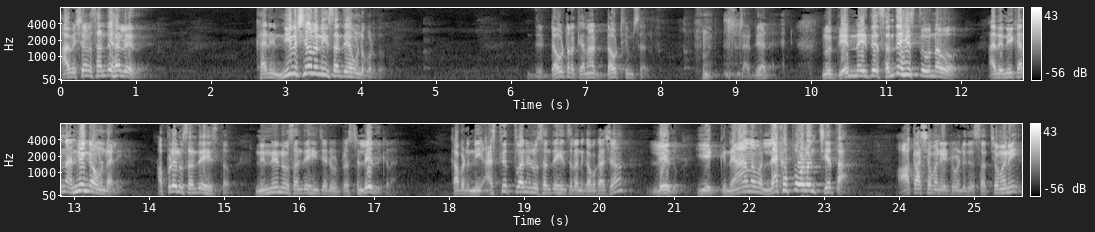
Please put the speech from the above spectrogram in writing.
ఆ విషయంలో సందేహం లేదు. కానీ నీ విషయంలో నీకు సందేహం ఉండకూడదు. The doubter cannot doubt himself. అదే నువ్వు దేన్నైతే సందేహిస్తూ ఉన్నావో అది నీకన్నా అన్యంగా ఉండాలి. అప్పుడే నువ్వు సందేహిస్తావు. నిన్నే నువ్వు సందేహించేటువంటి ప్రశ్న లేదు ఇక్కడ. కాబట్టి నీ అస్తిత్వాన్ని నువ్వు సందేహించడానికి అవకాశం లేదు. ఈ జ్ఞానం లేకపోవడం చేత ఆకాశం అనేటువంటిది సత్యమని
